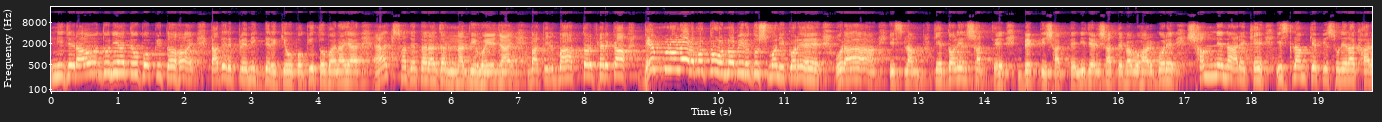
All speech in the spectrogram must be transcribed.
নিজেরাও দুনিয়াতে উপকৃত হয়। তাদের প্রেমিকদেরকে উপকৃত বানায় একসাথে তারা জান্নাতি হয়ে যায়। বাতিল বাহাত্তর ফেরকা ভেমরুলের মতো নবীর দুশ্মনী করে। ওরা ইসলামকে দলের স্বার্থে, ব্যক্তি স্বার্থে, নিজের স্বার্থে ব্যবহার করে সামনে না রেখে ইসলামকে পিছনে রাখার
